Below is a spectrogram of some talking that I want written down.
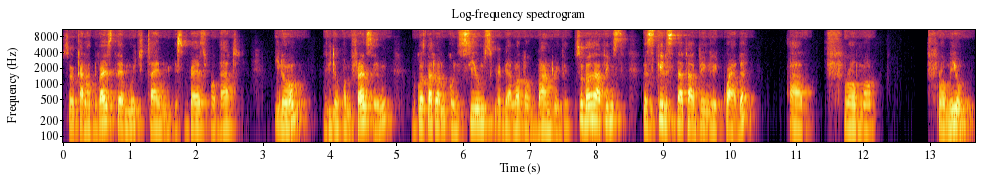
So you can advise them which time is best for that, you know, video conferencing, because that one consumes maybe a lot of bandwidth. So those are things, the skills that are being required uh, from, uh, from you.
